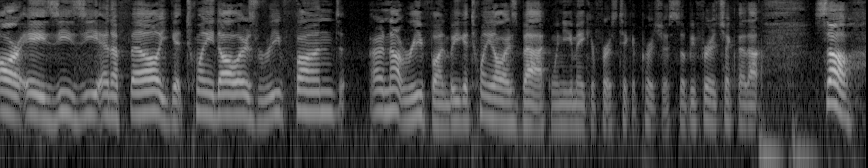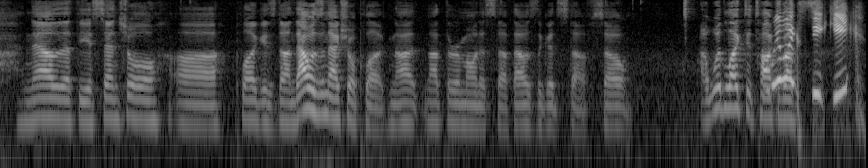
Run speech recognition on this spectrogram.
RAZZNFL. You get twenty dollars refund, or not refund, but you get twenty dollars back when you make your first ticket purchase. So be sure to check that out. So now that the essential uh, plug is done, that was an actual plug, not not the Ramona stuff. That was the good stuff. So I would like to talk we about. like SeatGeek.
